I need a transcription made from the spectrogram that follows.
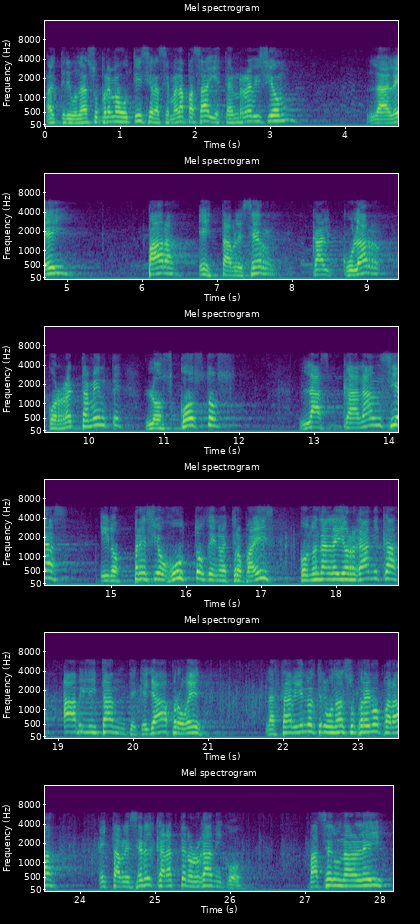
al Tribunal Supremo de Justicia la semana pasada y está en revisión la ley para establecer, calcular correctamente los costos las ganancias y los precios justos de nuestro país con una ley orgánica habilitante que ya aprobé. La está viendo el Tribunal Supremo para establecer el carácter orgánico. Va a ser una ley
